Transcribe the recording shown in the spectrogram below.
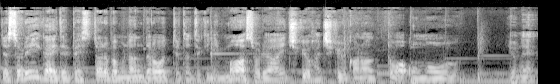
じゃそれ以外でベストアルバムなんだろうって言った時にまあそれは1989かなとは思うよね。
